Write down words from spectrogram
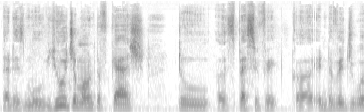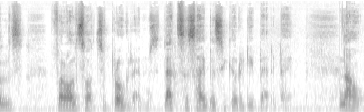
that is move huge amount of cash to uh, specific uh, individuals for all sorts of programs. That's the cybersecurity paradigm. Now,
